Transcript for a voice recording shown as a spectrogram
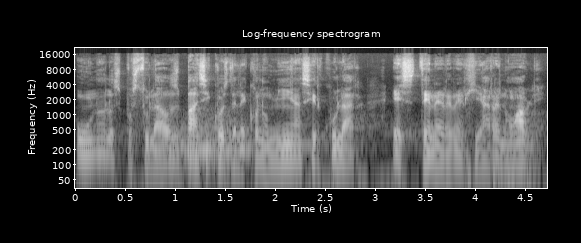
uno de los postulados básicos de la economía circular es tener energía renovable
